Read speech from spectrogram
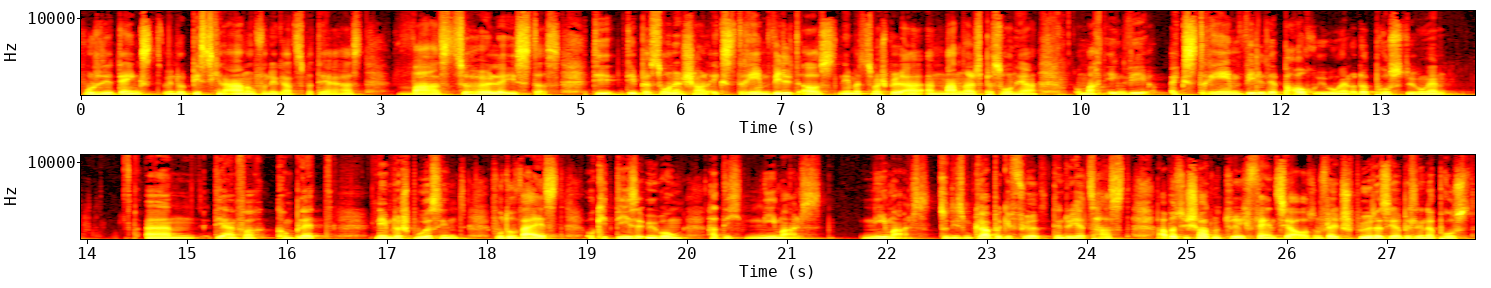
wo du dir denkst, wenn du ein bisschen Ahnung von dem ganzen Materie hast, was zur Hölle ist das? Die, die Personen schauen extrem wild aus. Nehmen wir zum Beispiel äh, einen Mann als Person her und macht irgendwie extrem wilde Bauchübungen oder Brustübungen, ähm, die einfach komplett neben der Spur sind, wo du weißt, okay, diese Übung hatte ich niemals, niemals zu diesem Körper geführt, den du jetzt hast. Aber sie schaut natürlich fancy aus und vielleicht spürt er sie ein bisschen in der Brust.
